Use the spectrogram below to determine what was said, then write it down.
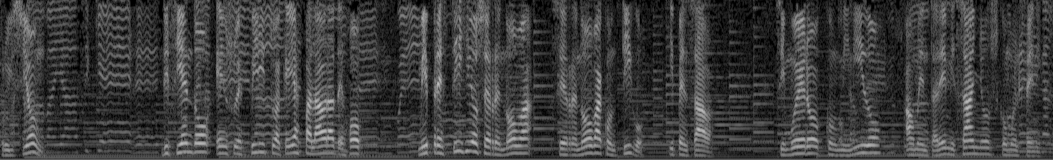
fruición, diciendo en su espíritu aquellas palabras de Job, mi prestigio se renova, se renova contigo. Y pensaba, si muero con mi nido, aumentaré mis años como el fénix.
